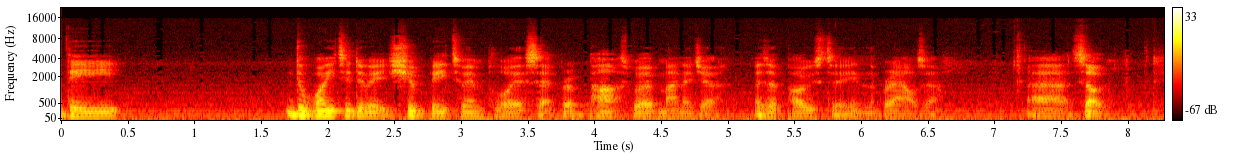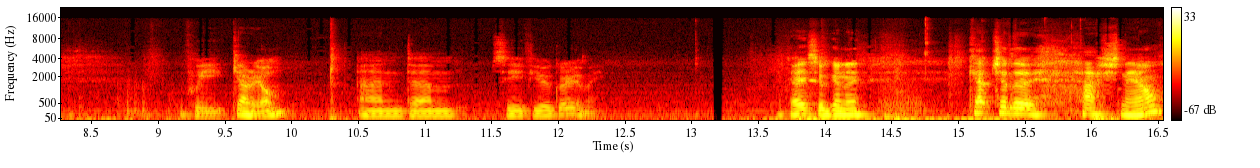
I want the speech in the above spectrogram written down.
the the way to do it should be to employ a separate password manager as opposed to in the browser. Uh, so, if we carry on and um, see if you agree with me. Okay, so we're going to capture the hash now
